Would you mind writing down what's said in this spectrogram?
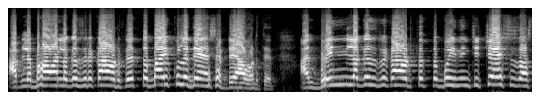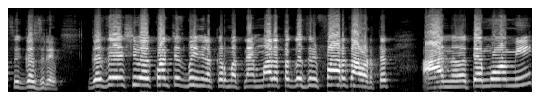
आपल्या भावांना गजरे का आवडतात? तर बायकोला देण्यासाठी आवडतात. आणि बहिणीला गजरे का आवडतात? तर बहिणींची चॉईसच असते गजरे. गजऱ्याशिवाय कोणत्याच बहिणीला करमत नाही. मला तर गजरे फारच आवडतात. आणि त्यामुळं मी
